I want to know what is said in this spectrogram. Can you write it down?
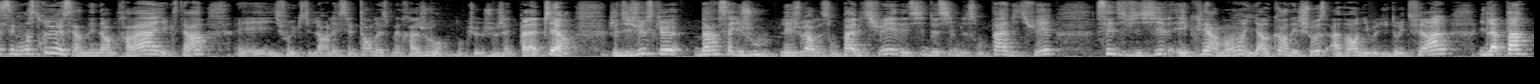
c'est monstrueux, c'est un énorme travail, etc. Et il faut qu'il leur laisse le temps de se mettre à jour. Donc je jette pas la pierre. Je dis juste que, ben ça y joue. Les joueurs ne sont pas habitués, les sites de sim ne sont pas habitués, c'est difficile, et clairement, il y a encore des choses à voir au niveau du druide féral. Il a pas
